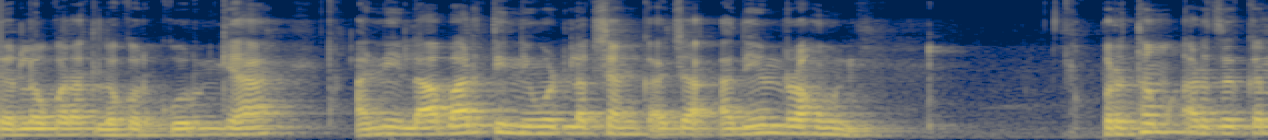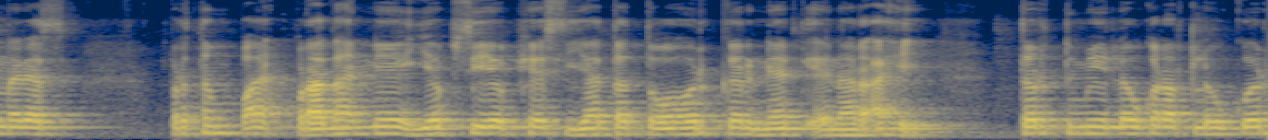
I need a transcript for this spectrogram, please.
तर लवकरात लवकर करून घ्या. आणि लाभार्थी निवड लक्षांकाच्या अधीन राहून प्रथम अर्ज करणाऱ्यास प्रथम पा प्राधान्य एफ सी एफ एस या तत्वावर करण्यात येणार आहे. तर तुम्ही लवकरात लवकर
